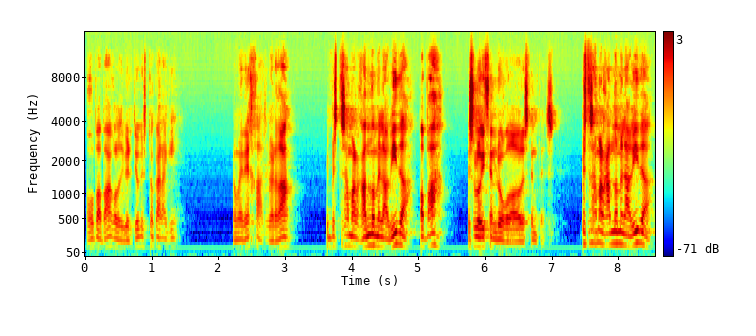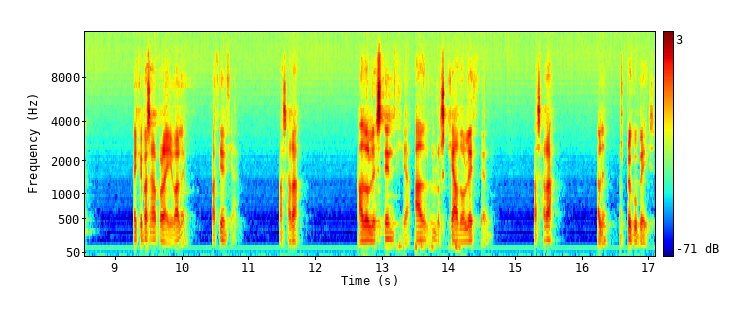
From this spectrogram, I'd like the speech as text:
Oh, papá, con lo divertido que es tocar aquí. No me dejas, ¿verdad? Siempre estás amargándome la vida, papá. Eso lo dicen luego los adolescentes. Siempre estás amargándome la vida. Hay que pasar por ahí, ¿vale? Paciencia. Pasará adolescencia, a los que adolecen. Pasará, ¿vale? No os preocupéis.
